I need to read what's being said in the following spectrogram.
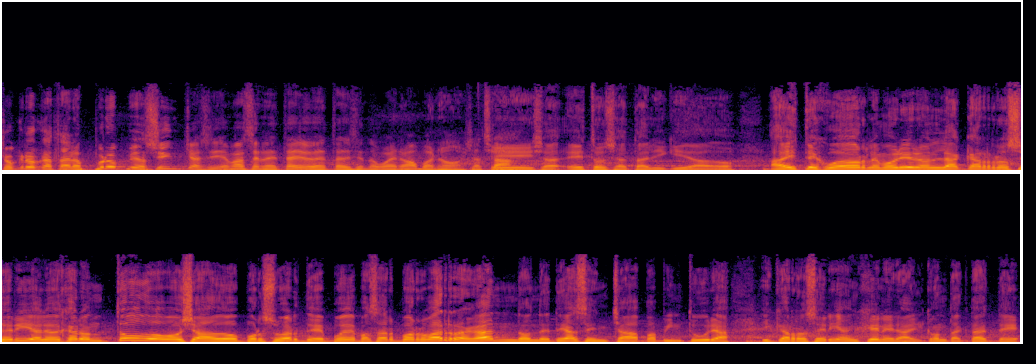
Yo creo que hasta los propios hinchas y demás en el estadio están diciendo, bueno, vámonos, ya está. Sí, ya, esto ya está liquidado. A este jugador le murieron la carrocería, lo dejaron todo abollado. Por suerte puede pasar por Barragán, donde te hacen chapa, pintura y carrocería en general. Contactate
